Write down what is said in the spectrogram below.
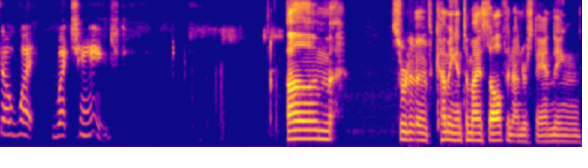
So what what changed? Um sort of coming into myself and understanding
